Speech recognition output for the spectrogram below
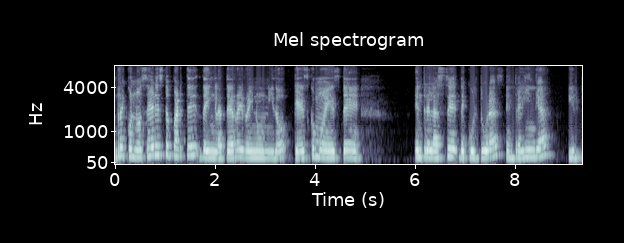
reconocer esta parte de Inglaterra y Reino Unido, que es como este entrelace de culturas entre India y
